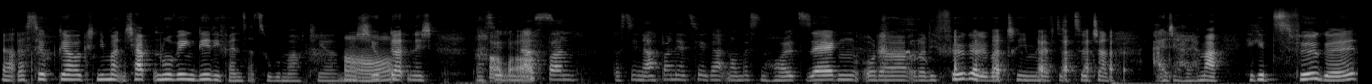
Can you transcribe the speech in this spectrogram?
Ja. Das juckt ja wirklich niemand. Ich habe nur wegen dir die Fenster zugemacht hier. Mich Oh. juckt das nicht, dass hier die? Nachbarn, dass die Nachbarn jetzt hier gerade noch ein bisschen Holz sägen oder, oder die Vögel übertrieben heftig zwitschern. Alter, hör mal, hier gibt es Vögel.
